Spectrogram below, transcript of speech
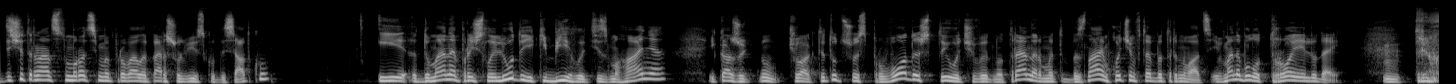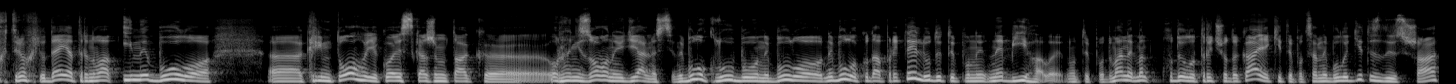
2013 році ми провели першу львівську десятку. І до мене прийшли люди, які бігли ті змагання, і кажуть: ну, чувак, ти тут щось проводиш, ти, очевидно, тренер, ми тебе знаємо, хочемо в тебе тренуватися. І в мене було троє людей. Mm. Трьох, трьох людей я тренував, і не було. Е, Крім того, якоїсь, скажімо так, е, організованої діяльності. Не було клубу, не було, не було куди прийти. Люди, типу, не, не бігали. Ну, типу, до мене, ходило три чудака, які, типу, це не були діти з США,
